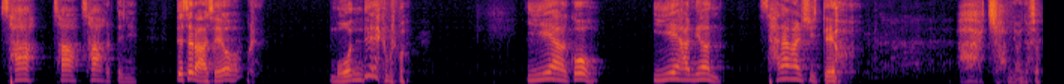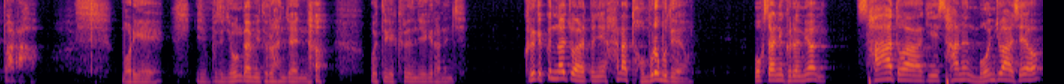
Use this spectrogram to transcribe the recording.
4, 4, 4 그랬더니 뜻을 아세요? 뭔데? 이해하고 이해하면 사랑할 수 있대요. 아, 참, 요 녀석 봐라. 머리에 이 무슨 영감이 들어 앉아 있나? 어떻게 그런 얘기를 하는지. 그렇게 끝날 줄 알았더니 하나 더 물어보대요. 목사님 그러면 4 더하기 4는 뭔지 아세요?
